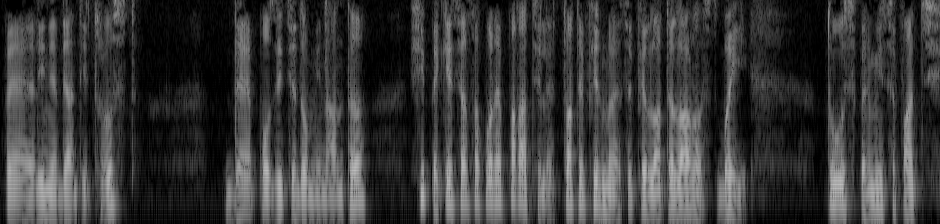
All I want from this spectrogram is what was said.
pe linie de antitrust, de poziție dominantă, și pe chestia asta cu reparațiile. Toate firmele să fie luate la rost. Băi, tu îți permiți să faci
